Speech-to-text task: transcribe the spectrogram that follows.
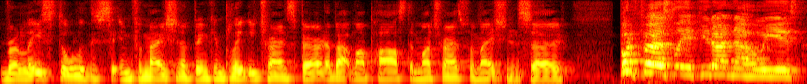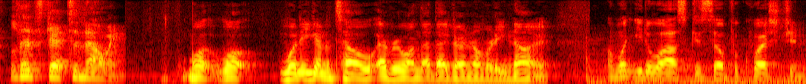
released all of this information, I've been completely transparent about my past and my transformation. So. But firstly, if you don't know who he is, let's get to know him. What what what are you going to tell everyone that they don't already know? I want you to ask yourself a question.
